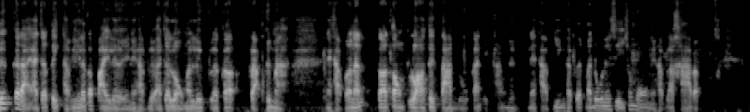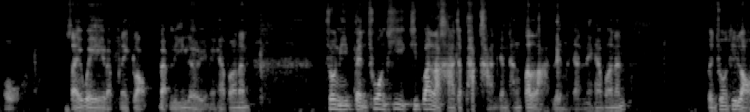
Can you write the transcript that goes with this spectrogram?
ลึกก็ได้ อาจจะติดแถวนี้แล้วก็ไปเลยนะครับ หรืออาจจะลงมาลึกแล้วก็กลับขึ้นมานะครับเพราะฉะนั้นก็ต้องรอติดตามดูกันอีกครั้งหนึ่งนะครับ ยิ่งถ้าเกิดมาดูใน 4 ชั่วโมงเนี่ยครับราคาแบบโอ้ ไซด์เวย์แบบในกรอบแบบนี้เลยนะครับ เพราะนั้นช่วงนี้เป็นช่วงที่คิดว่าราคาจะพักฐานกันทั้งตลาดเลยเหมือนกันนะครับ เพราะนั้น เป็นช่วงที่รอ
